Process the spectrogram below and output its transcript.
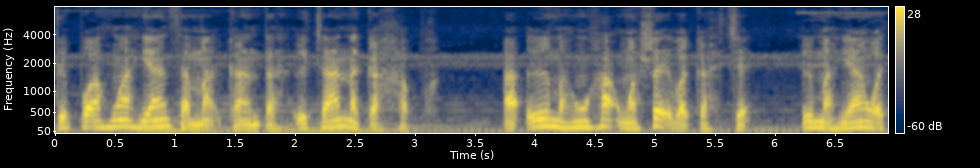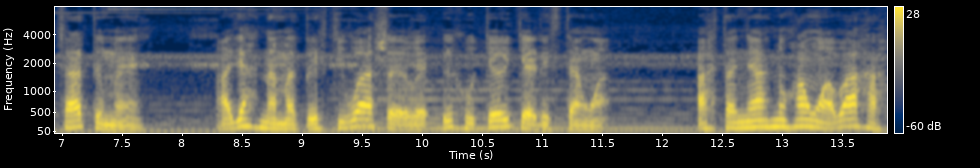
Tupuas huas yan sama kanta uchana kahapwa. A hawa sheba kahche. Umas yan wachatume. Ayah nama tuhchiwa shebe uhuchecheris changwa. Hasta nyas no hawa baja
